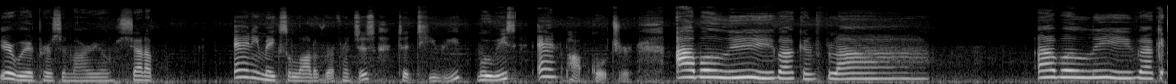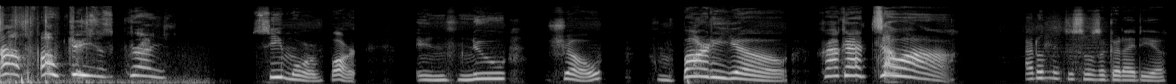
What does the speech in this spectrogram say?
You're a weird person, Mario. Shut up. And he makes a lot of references to TV, movies, and pop culture. I believe I can fly. I believe I can. Oh, oh, Jesus Christ! See more of Bart in new show Bartio Krakatoa. I don't think this was a good idea.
